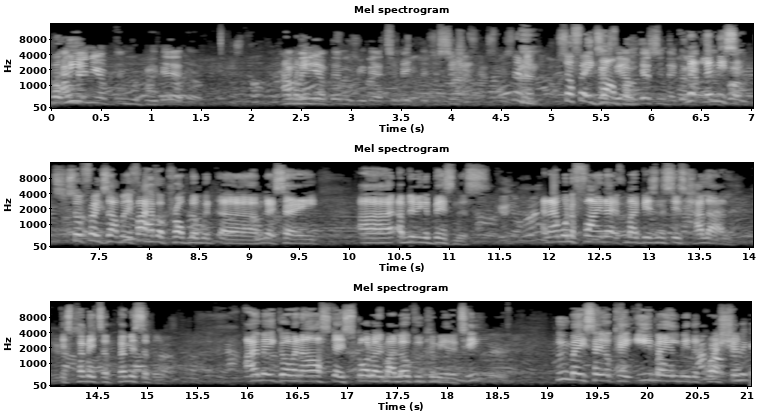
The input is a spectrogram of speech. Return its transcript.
But How we, many of them would be there though? How, many- of them will be there to make the decision? No, no. So, for example, I'm guessing they're gonna let, have let me say, so for example, if I have a problem with, um, let's say, uh, I'm doing a business, and I want to find out if my business is halal, is permissible, permissible. I may go and ask a scholar in my local community, who may say, okay, email me the question.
